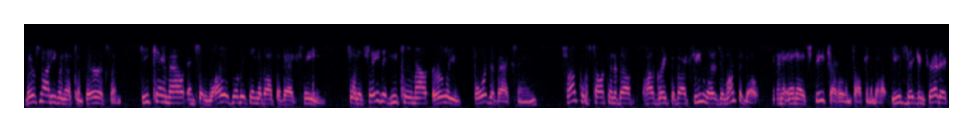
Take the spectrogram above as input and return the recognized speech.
there's not even a comparison. He came out and said, "Why is everything about the vaccine?" So to say that he came out early for the vaccine. Trump was talking about how great the vaccine was a month ago in a, in a speech I heard him talking about. He was taking credit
